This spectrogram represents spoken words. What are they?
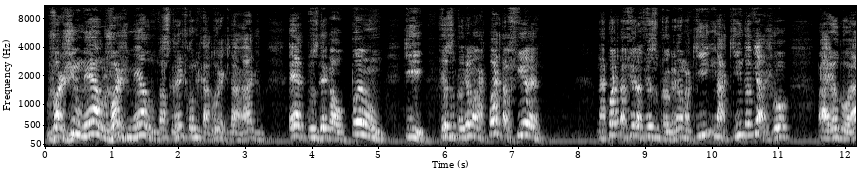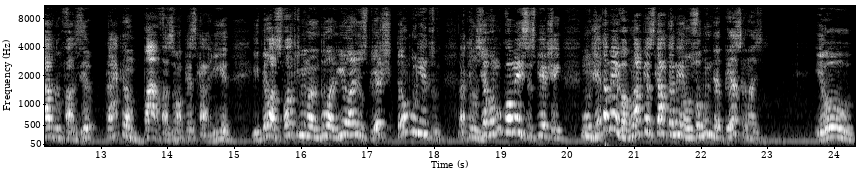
O Jorginho Melo, Jorge Melo, nosso grande comunicador aqui da rádio Ecos de Galpão, que fez o programa na quarta-feira. Na quarta-feira fez o programa aqui e na quinta viajou para Eldorado fazer, para acampar, fazer uma pescaria. E pelas fotos que me mandou ali, olha os peixes tão bonitos. Daqui uns dias vamos comer esses peixes aí. Um dia também, vamos lá pescar também. Eu não sou muito de pesca, mas eu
